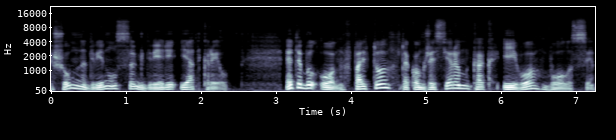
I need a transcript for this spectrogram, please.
шумно двинулся к двери и открыл. Это был он, в пальто, таком же сером, как и его волосы.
